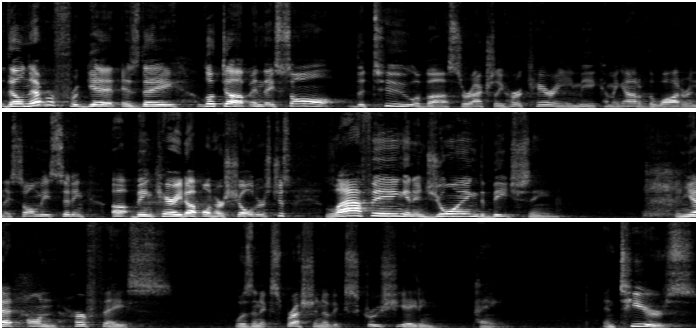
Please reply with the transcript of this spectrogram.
they'll never forget as they looked up and they saw the two of us, or actually her carrying me coming out of the water, and they saw me sitting up, being carried up on her shoulders, just laughing and enjoying the beach scene. And yet on her face was an expression of excruciating pain. And tears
